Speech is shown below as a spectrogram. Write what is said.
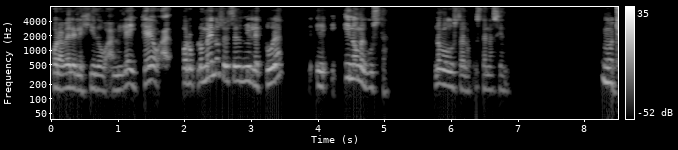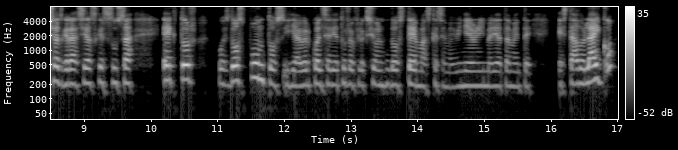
por haber elegido a mi ley. Creo, por lo menos esa es mi lectura y, y no me gusta, no me gusta lo que están haciendo. Muchas gracias, Jesús. Héctor, pues dos puntos y a ver cuál sería tu reflexión, dos temas que se me vinieron inmediatamente. Estado laico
